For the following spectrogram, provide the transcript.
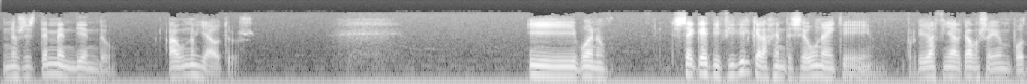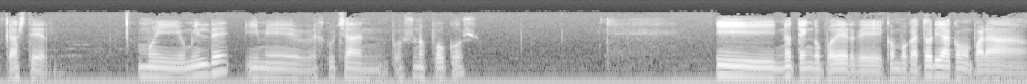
nos estén vendiendo a unos y a otros. Y bueno, sé que es difícil que la gente se una y que... Porque yo al fin y al cabo soy un podcaster muy humilde y me escuchan pues unos pocos. Y no tengo poder de convocatoria como para...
